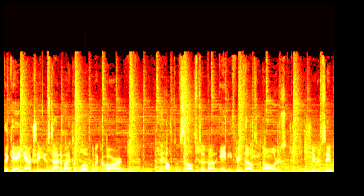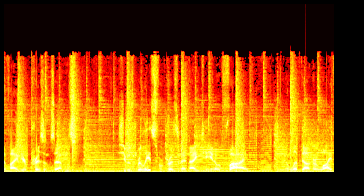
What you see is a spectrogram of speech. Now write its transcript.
The gang actually used dynamite to blow open a car, and they helped themselves to about $83,000. She received a five-year prison sentence. She was released from prison in 1905 and lived out her life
